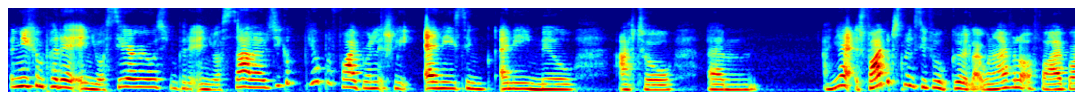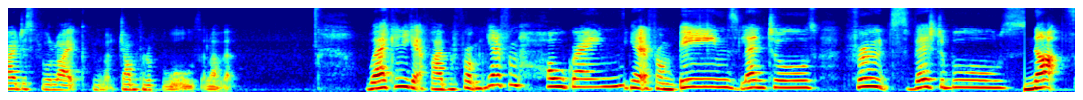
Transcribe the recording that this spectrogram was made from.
And you can put it in your cereals, you can put it in your salads, you can, you can put fibre in literally any any meal at all. Um, and yeah, fibre just makes you feel good. Like when I have a lot of fibre, I just feel like I'm like jumping off the walls. I love it. Where can you get fibre from? You can get it from whole grains, you can get it from beans, lentils, fruits, vegetables, nuts,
